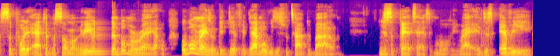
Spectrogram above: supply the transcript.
supported actor for so long. And even in Boomerang, uh, well, Boomerang's a bit different. That movie just from top to bottom, just a fantastic movie, right? And just every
